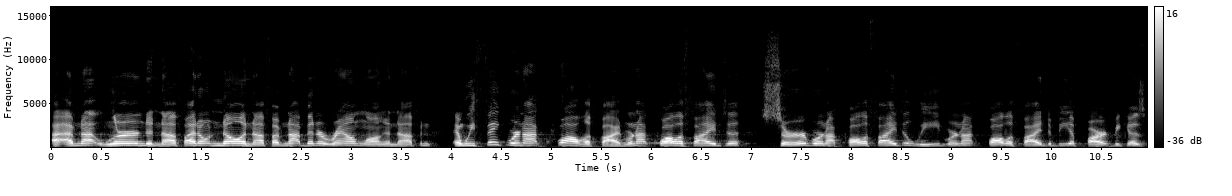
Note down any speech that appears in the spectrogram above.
I've not learned enough. I don't know enough. I've not been around long enough. And, and we think we're not qualified. We're not qualified to serve. We're not qualified to lead. We're not qualified to be a part because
